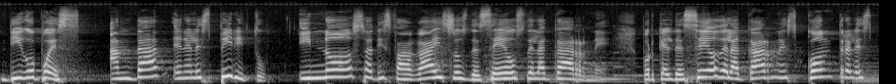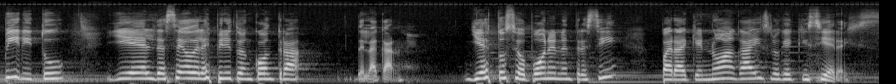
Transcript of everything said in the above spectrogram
Digo pues, andad en el Espíritu y no satisfagáis los deseos de la carne, porque el deseo de la carne es contra el Espíritu y el deseo del Espíritu en contra de la carne. Y estos se oponen entre sí para que no hagáis lo que quisierais.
